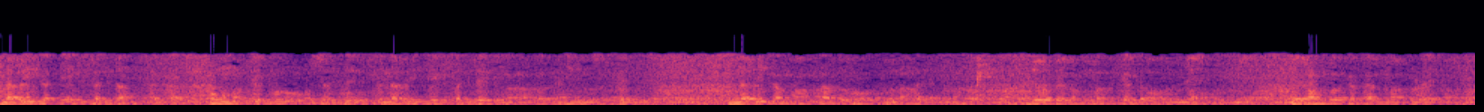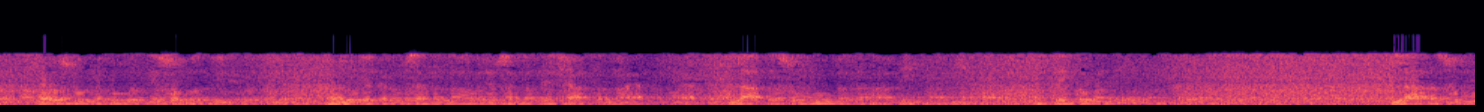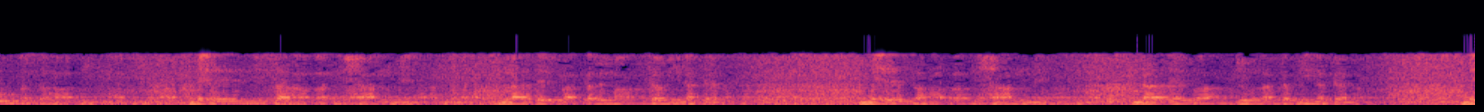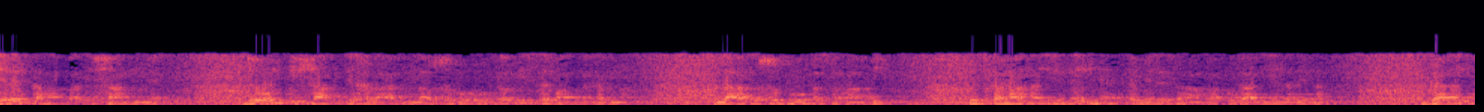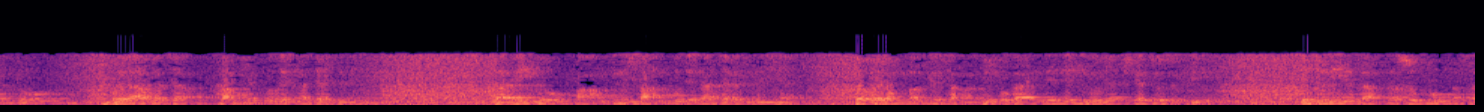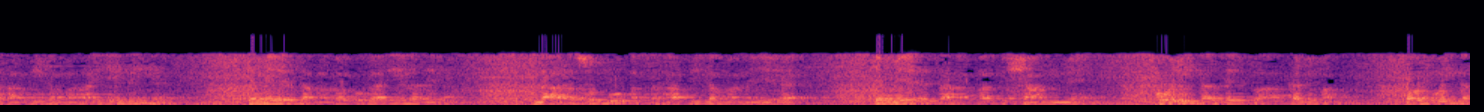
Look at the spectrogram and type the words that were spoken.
نبی کا ایک سجدہ، امت کے کروڑوں سجدے، نبی کے ایک سجدے کے برابر نہیں ہو سکتے۔ نبی کا معاملہ تو بہت بلند ہے۔ جو پیغمبر کے دور میں پیغمبر کا کلمہ پڑے اور اس کو نبوت کی صحبت ملے حضور کرم صلی اللہ علیہ وسلم نے شاد فرمایا اللہ تصبو کا صحابی دیکھو لا رسول کا صحابی، میرے صحابہ کی شان میں نہ دیبا کلمہ کبھی نہ کہنا۔ میرے صحابہ کی شان میں نہ دیبا جملہ کبھی نہ کہنا۔ میرے صحابہ کی شان میں جو ان کی شان کے خلاف لفظ ہو، وہ کبھی استعمال نہ کرنا۔ لا رسول کا صحابی اس کا معنی یہ نہیں ہے کہ میرے صحابہ کو گالیاں نہ دینا۔ گالیاں تو بلا وجہ کافر کو دینا جائز نہیں گالی تو عام انسان کو دینا جائز نہیں ہے۔ تو پھر عمر کے صحابی کو گالی دینے کی گنجائش کیسے ہو سکتی ہے۔ اس لیے تصبو کا صحابی کا معنی یہ نہیں ہے کہ میرے صحابہ کو گالیاں نہ دینا۔ لا تصبو کا صحابی کا معنی یہ ہے کہ میرے صحابہ کی شان میں کوئی نظیبہ کلمہ اور کوئی نہ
